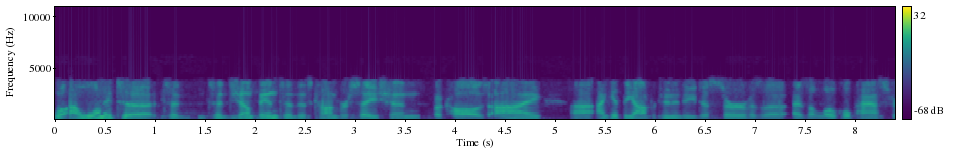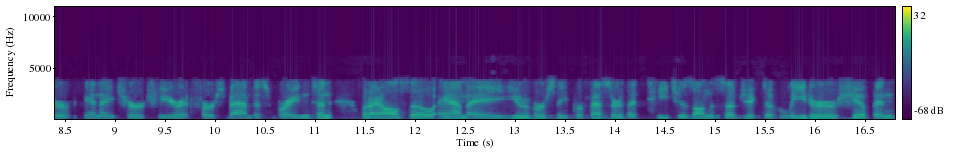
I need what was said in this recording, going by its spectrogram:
Well, I wanted to to to jump into this conversation because I uh, I get the opportunity to serve as a as a local pastor in a church here at First Baptist Bradenton, but I also am a university professor that teaches on the subject of leadership and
